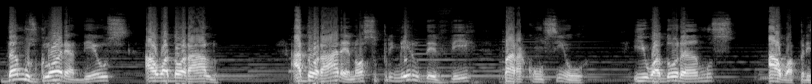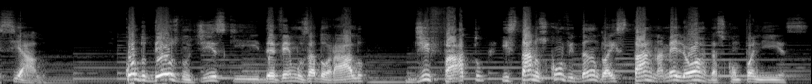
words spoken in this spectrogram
Damos glória a Deus ao adorá-lo. Adorar é nosso primeiro dever para com o Senhor e o adoramos ao apreciá-lo. Quando Deus nos diz que devemos adorá-lo, de fato está nos convidando a estar na melhor das companhias.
